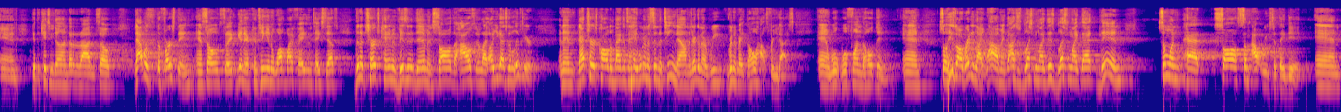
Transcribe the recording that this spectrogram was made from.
and get the kitchen done, da da da. And so that was the first thing. And so, so again, they're continuing to walk by faith and take steps. Then a church came and visited them and saw the house. They're like, oh, you guys going to live here? And then that church called them back and said, hey, we're going to send a team down and they're going to re- renovate the whole house for you guys. And we'll, we'll fund the whole thing. And so he's already like, wow, man, God just blessed me like this, blessed me like that. Then someone had saw some outreach that they did and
